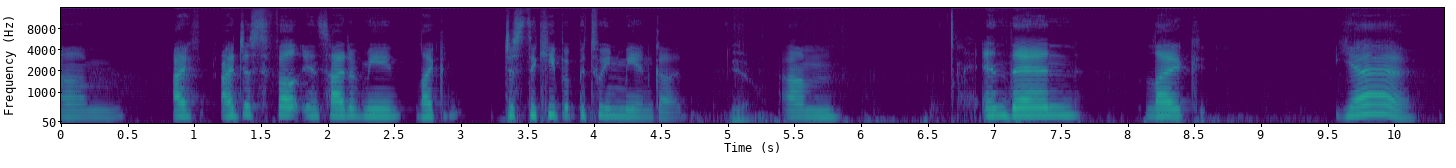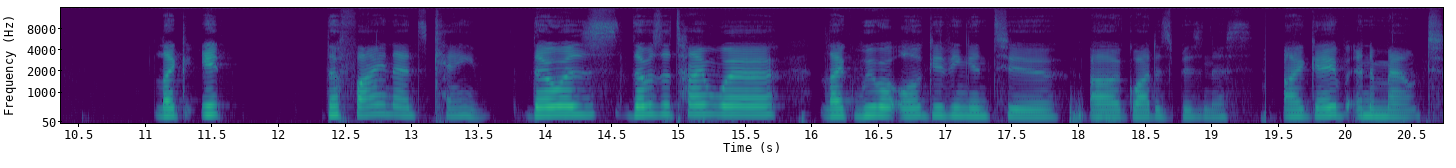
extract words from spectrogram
um, I f- I just felt inside of me like just to keep it between me and God. Yeah. Um, and then like, yeah, like it, the finance came. There was there was a time where like we were all giving into uh, Guada's business. I gave an amount.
